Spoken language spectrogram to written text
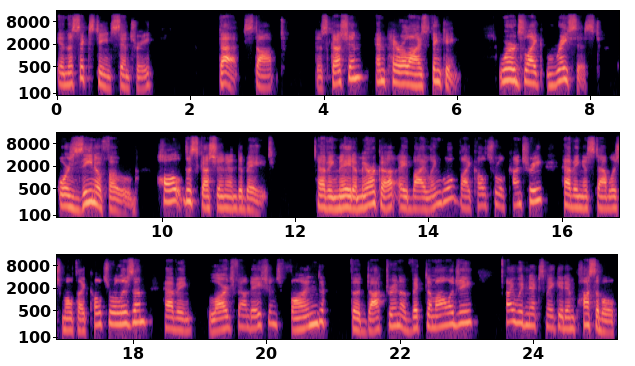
in the 16th century that stopped discussion and paralyzed thinking. Words like racist or xenophobe halt discussion and debate. Having made America a bilingual, bicultural country, having established multiculturalism, having large foundations fund the doctrine of victimology, I would next make it impossible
